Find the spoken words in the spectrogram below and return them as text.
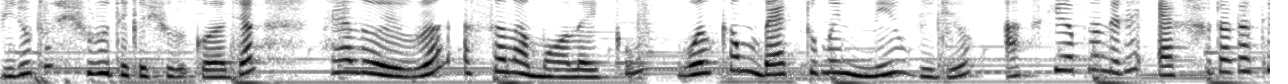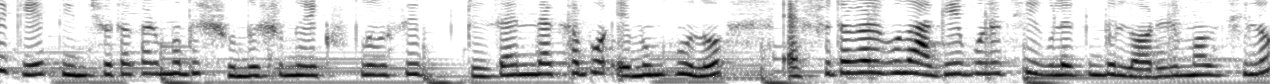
ভিডিওটা শুরু থেকে শুরু করা যাক। হ্যালো এভরান আসসালামু আলাইকুম। Welcome back to my new video আজকে আপনাদের একশো টাকা থেকে তিনশো টাকার মধ্যে সুন্দর সুন্দর এক্সক্লুসিভ ডিজাইন দেখাবো এবং হলো একশো টাকারগুলো আগেই বলেছি, এগুলো কিন্তু লরের মাল ছিল,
